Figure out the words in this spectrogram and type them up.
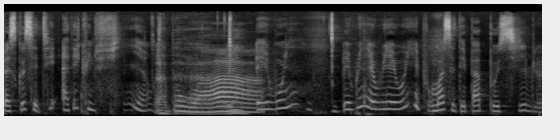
parce que c'était avec une fille. Ah bah, Waouh. Et oui, et oui, et oui, et oui. Et pour moi, c'était pas possible.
